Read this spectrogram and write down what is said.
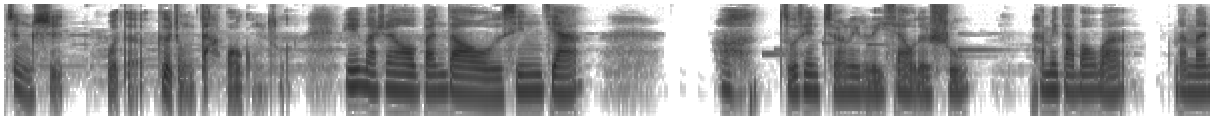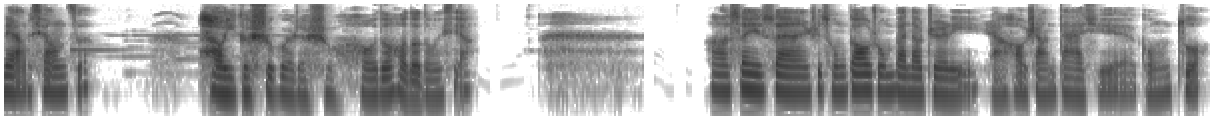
正式我的各种打包工作，因为马上要搬到新家啊。昨天整理了一下我的书。还没打包完，满满两箱子，还有一个书柜的书，好多好多东西啊！啊，算一算，是从高中搬到这里，然后上大学、工作，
